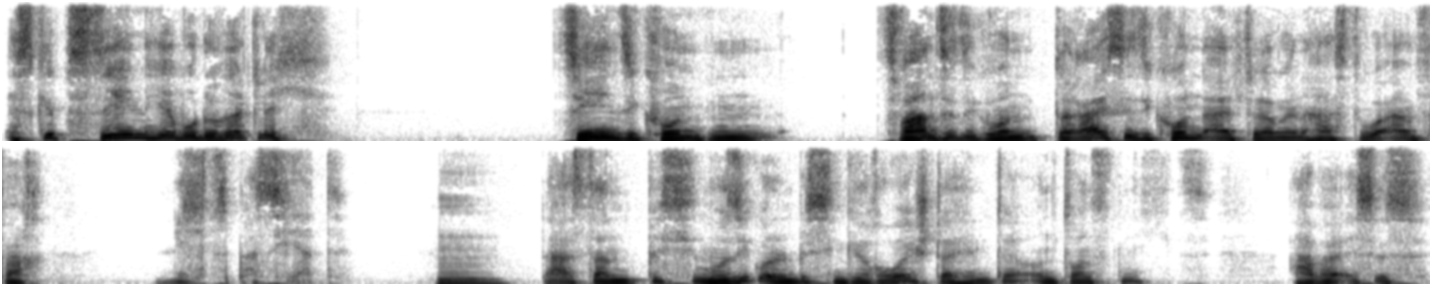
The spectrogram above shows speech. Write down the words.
Es gibt Szenen hier, wo du wirklich 10 Sekunden, 20 Sekunden, 30 Sekunden Einstellungen hast, wo einfach nichts passiert. Hm. Da ist dann ein bisschen Musik oder ein bisschen Geräusch dahinter und sonst nichts. Aber es ist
